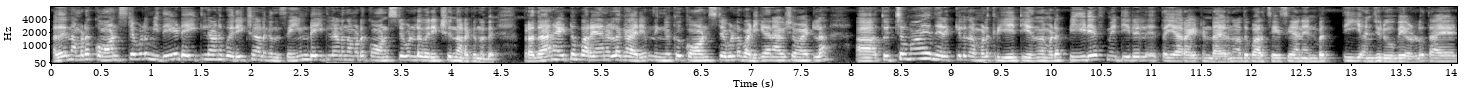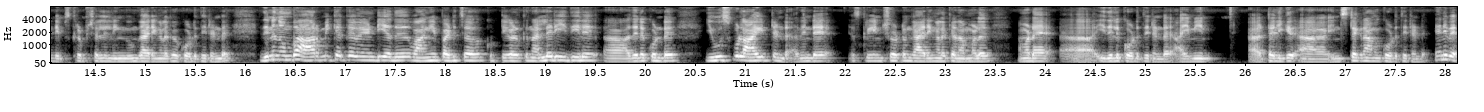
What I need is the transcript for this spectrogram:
അതായത് നമ്മുടെ കോൺസ്റ്റബിളും ഇതേ ഡേറ്റിലാണ് പരീക്ഷ നടക്കുന്നത്. സെയിം ഡേറ്റിലാണ് നമ്മുടെ കോൺസ്റ്റബിളിന്റെ പരീക്ഷ നടക്കുന്നത്. പ്രധാനമായിട്ടും പറയാനുള്ള കാര്യം നിങ്ങൾക്ക് കോൺസ്റ്റബിളിന് പഠിക്കാൻ ആവശ്യമായിട്ടുള്ള തുച്ഛമായ നിരക്കിൽ നമ്മൾ ക്രിയേറ്റ് ചെയ്യുന്ന നമ്മുടെ പി ഡി എഫ് മെറ്റീരിയൽ തയ്യാറായിട്ടുണ്ടായിരുന്നു. അത് പർച്ചേസ് ചെയ്യാൻ എൺപത്തി അഞ്ച് രൂപയേ ഉള്ളൂ. താഴെ ഡിസ്ക്രിപ്ഷനിൽ ലിങ്കും കാര്യങ്ങളൊക്കെ കൊടുത്തിട്ടുണ്ട്. ഇതിന് മുമ്പ് ആർമിക്കൊക്കെ വേണ്ടി അത് വാങ്ങി പഠിച്ച കുട്ടികൾക്ക് നല്ല രീതിയിൽ അതിനെ കൊണ്ട് യൂസ്ഫുൾ ആയിട്ടുണ്ട്. അതിന്റെ സ്ക്രീൻഷോട്ടും കാര്യങ്ങളൊക്കെ നമ്മൾ നമ്മുടെ ഇതിൽ കൊടുത്തിട്ടുണ്ട്. ഐ മീൻ ടെലിഗ്രാ ഇൻസ്റ്റാഗ്രാമിൽ കൊടുത്തിട്ടുണ്ട്. എനിവേ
